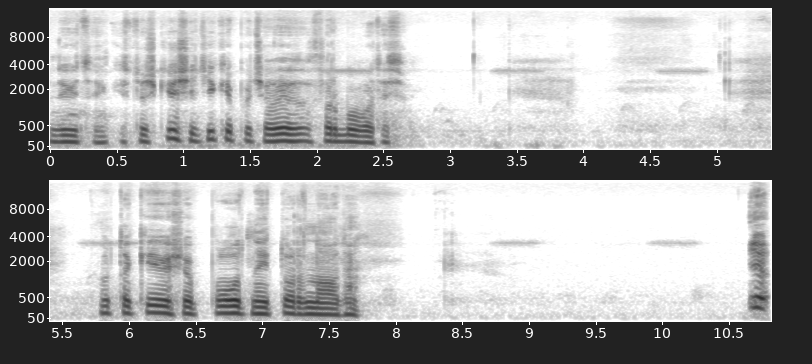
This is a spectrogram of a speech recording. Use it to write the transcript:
Дивіться, кісточки ще тільки почали фарбуватися. Ось такий ось плотний торнадо. Я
